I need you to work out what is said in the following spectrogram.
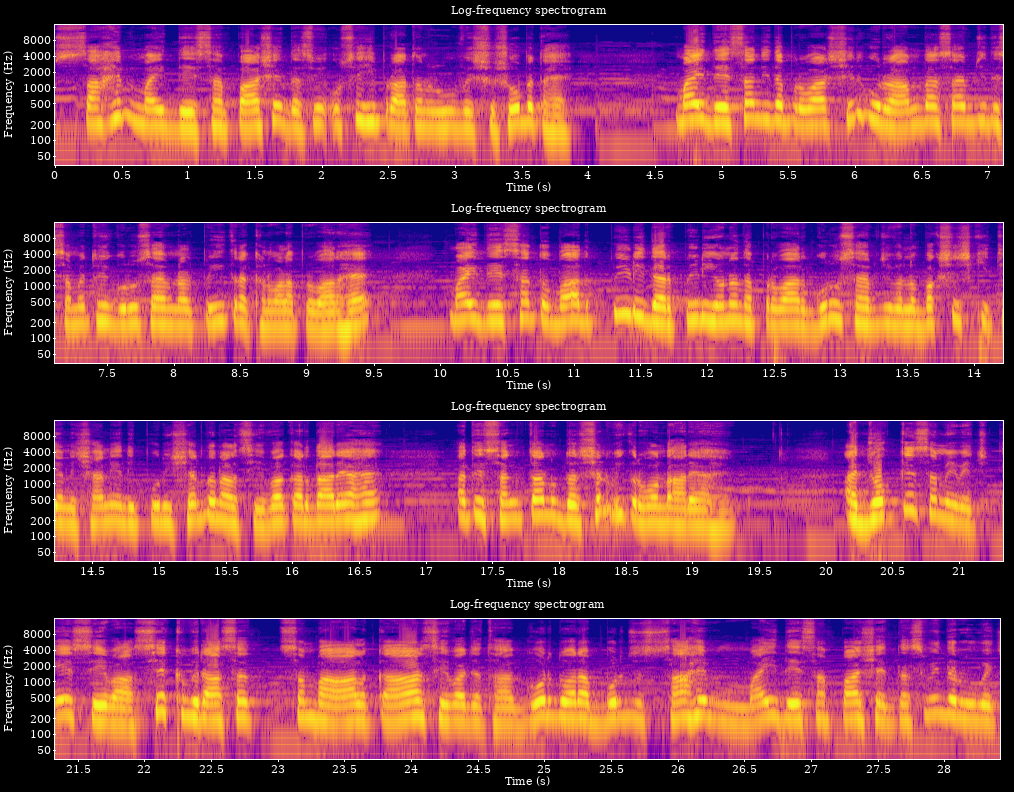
ਸਾਹਿਬ ਮਾਈ ਦੇਸਾਂ ਪਾਸ਼ੇ ਦਸਵੇਂ ਉਸੇ ਹੀ ਪੁਰਾਤਨ ਰੂਪ ਵਿੱਚ ਸੁਸ਼ੋਭਿਤ ਹੈ। ਮਾਈ ਦੇਸਾਂ ਜੀ ਦਾ ਪਰਿਵਾਰ ਸ੍ਰੀ ਗੁਰੂ ਰਾਮਦਾਸ ਸਾਹਿਬ ਜੀ ਦੇ ਸਮੇਂ ਤੋਂ ਹੀ ਗੁਰੂ ਸਾਹਿਬ ਨਾਲ ਪ੍ਰੀਤ ਰੱਖਣ ਵਾਲਾ ਪਰਿਵਾਰ ਹੈ। ਮਾਈ ਦੇਸਾਂ ਤੋਂ ਬਾਅਦ ਪੀੜ੍ਹੀ ਦਰ ਪੀੜ੍ਹੀ ਉਹਨਾਂ ਦਾ ਪਰਿਵਾਰ ਗੁਰੂ ਸਾਹਿਬ ਜੀ ਵੱਲੋਂ ਬਖਸ਼ਿਸ਼ ਕੀਤੀਆਂ ਨਿਸ਼ਾਨੀਆਂ ਦੀ ਪੂਰੀ ਸ਼ਰਧਾ ਨਾਲ ਸੇਵਾ ਕਰਦਾ ਆ ਰਿਹਾ ਹੈ ਅਤੇ ਸੰਗਤਾਂ ਨੂੰ ਦਰਸ਼ਨ ਵੀ ਕਰਵਾਉਂਦਾ ਆ ਰਿਹਾ ਹੈ। ਅਜੋਕੇ ਸਮੇਂ ਵਿੱਚ ਇਹ ਸੇਵਾ ਸਿੱਖ ਵਿਰਾਸਤ ਸੰਭਾਲ ਕਾਰ ਸੇਵਾ ਜਥਾ ਗੁਰਦੁਆਰਾ ਬੁਰਜ ਸਾਹਿਬ ਮਾਈ ਦੇਸਾਂ ਪਾਸ਼ਾ ਦਸਵੇਂ ਦੇ ਰੂਪ ਵਿੱਚ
